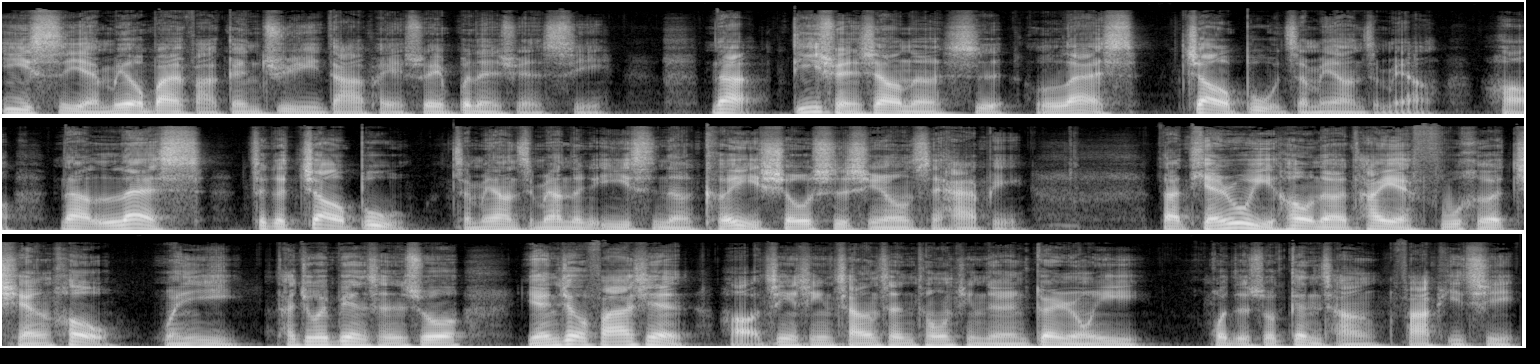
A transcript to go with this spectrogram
意思也没有办法跟句意搭配，所以不能选 C。那 D 选项呢是 less 较不怎么样怎么样？好，那 less 这个较不。怎么样？怎么样的一个意思呢？可以修饰形容词 happy。那填入以后呢，它也符合前后文意，它就会变成说：研究发现，好进行长程通勤的人更容易，或者说更常发脾气，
